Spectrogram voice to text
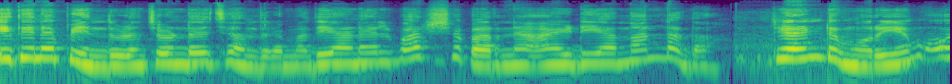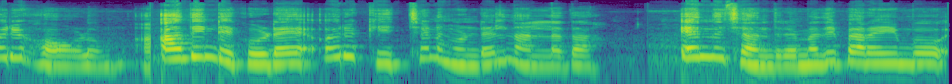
ഇതിനെ പിന്തുണച്ചുകൊണ്ട് ചന്ദ്രമതിയാണേൽ വർഷ പറഞ്ഞ ഐഡിയ നല്ലതാ. രണ്ട് മുറിയും ഒരു ഹാളും. അതിന്റെ കൂടെ ഒരു കിച്ചണും ഉണ്ടേൽ നല്ലതാ. എന്ന് ചന്ദ്രമതി പറയുമ്പോൾ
